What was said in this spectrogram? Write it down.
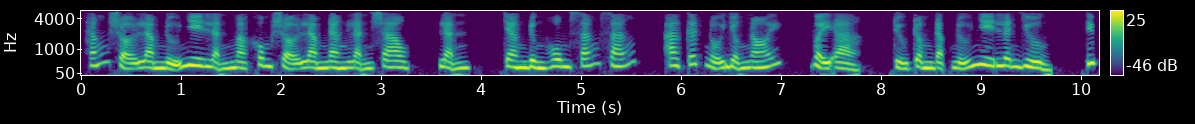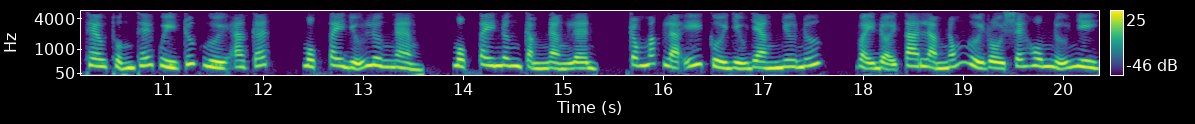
hắn sợ làm nữ nhi lạnh mà không sợ làm nàng lạnh sao, lạnh, chàng đừng hôn sáng sáng, A Kết nổi giận nói, vậy à, Triệu Trầm đặt nữ nhi lên giường, tiếp theo thuận thế quỳ trước người A Kết, một tay giữ lưng nàng, một tay nâng cầm nàng lên, trong mắt là ý cười dịu dàng như nước, vậy đợi ta làm nóng người rồi sẽ hôn nữ nhi,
